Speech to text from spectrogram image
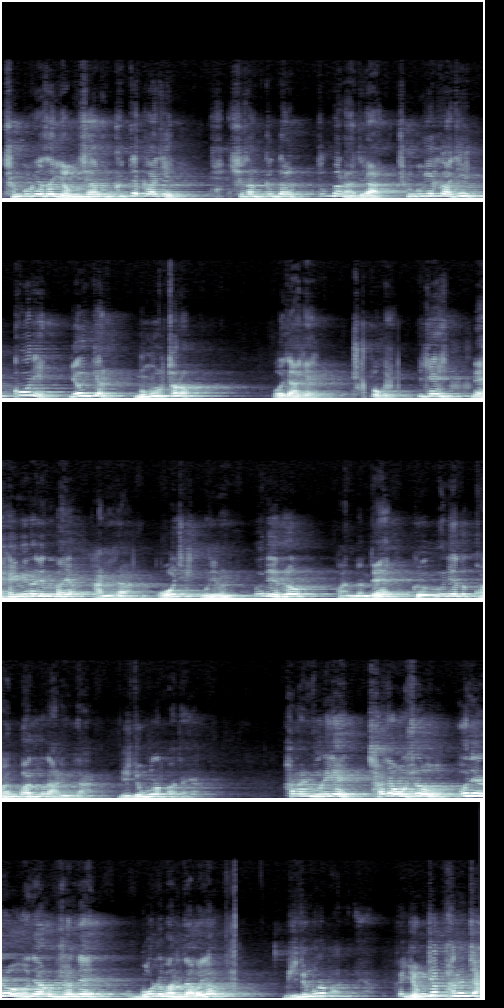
천국에서 영생하는 그때까지 세상 끝날 뿐만 아니라 천국에까지 꼬리 연결 무궁토록 언약의 축복을. 이게 내 행위로 되는 거예요? 아니라 오직 우리는 은혜로 받는데 그 은혜도 구원받는 건 아닙니다. 믿음으로 받아요. 하나님 우리에게 찾아오셔 은혜로 언약을 주셨는데 뭘로 받는다고요? 믿음으로 받는 거예요. 그러니까 영접하는 자,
